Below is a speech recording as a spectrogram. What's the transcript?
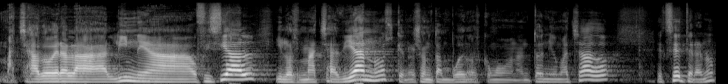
Machado era la línea oficial y los machadianos, que no son tan buenos como Antonio Machado, etcétera, ¿no?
